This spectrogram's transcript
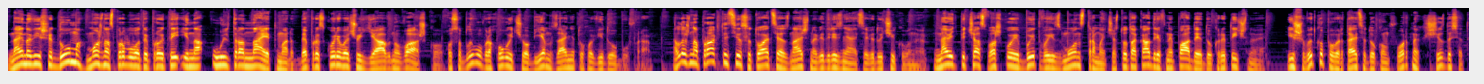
Найновіший Doom можна спробувати пройти і на Ultra Nightmare, де прискорювачу явно важко, особливо враховуючи об'єм зайнятого відеобуфера. Але ж на практиці ситуація значно відрізняється від очікуваної. Навіть під час важкої битви із монстрами частота кадрів не падає до критичної і швидко повертається до комфортних 60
